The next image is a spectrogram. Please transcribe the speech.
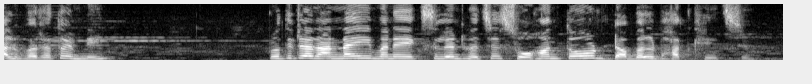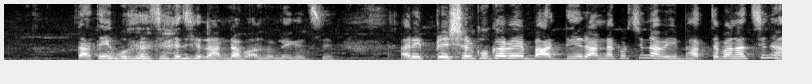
আলু ভাজা তো এমনি। প্রতিটা রান্নাই মানে এক্সিলেন্ট হয়েছে। সোহান তো ডাবল ভাত খেয়েছে। তাতেই বোঝা যায় যে রান্না ভালো লেগেছে। আর এই প্রেশার কুকারে বাদ দিয়ে রান্না করছি না, আমি ভাতটা বানাচ্ছি না,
